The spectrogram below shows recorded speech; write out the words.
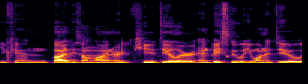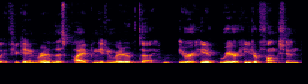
you can buy these online or at your Kia dealer and basically what you want to do if you're getting rid of this pipe and getting rid of the rear, rear heater function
